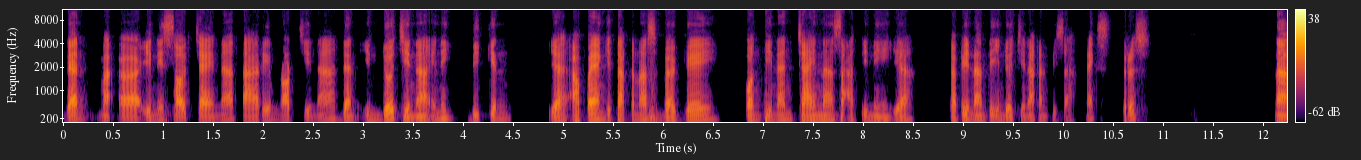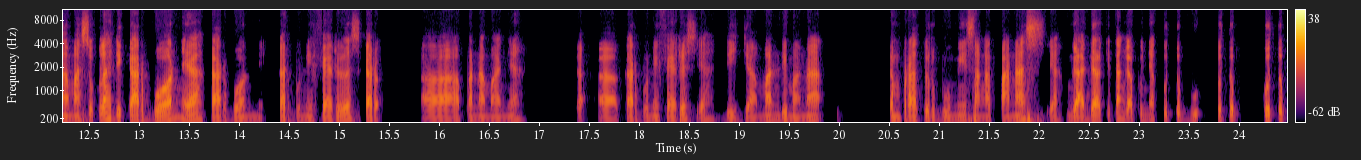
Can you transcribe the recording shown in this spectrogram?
Dan uh, ini South China, Tarim, North China, dan Indochina ini bikin ya apa yang kita kenal sebagai kontinen China saat ini ya tapi nanti Indochina akan pisah. Next, terus. Nah, masuklah di karbon ya, karbon karboniferous, kar, uh, apa namanya? Uh, karboniferous ya, di zaman di mana temperatur bumi sangat panas ya, nggak ada kita nggak punya kutub kutub kutub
